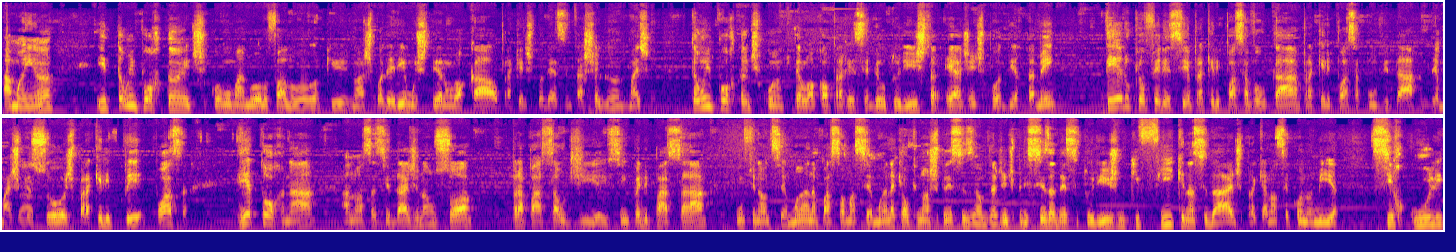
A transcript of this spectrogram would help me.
amanhã. E tão importante, como o Manolo falou, que nós poderíamos ter um local para que eles pudessem estar chegando, mas tão importante quanto ter local para receber o turista é a gente poder também ter o que oferecer para que ele possa voltar, para que ele possa convidar demais claro. pessoas, para que ele possa retornar à nossa cidade não só para passar o dia, e sim para ele passar um final de semana, passar uma semana, que é o que nós precisamos. A gente precisa desse turismo que fique na cidade para que a nossa economia circule.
